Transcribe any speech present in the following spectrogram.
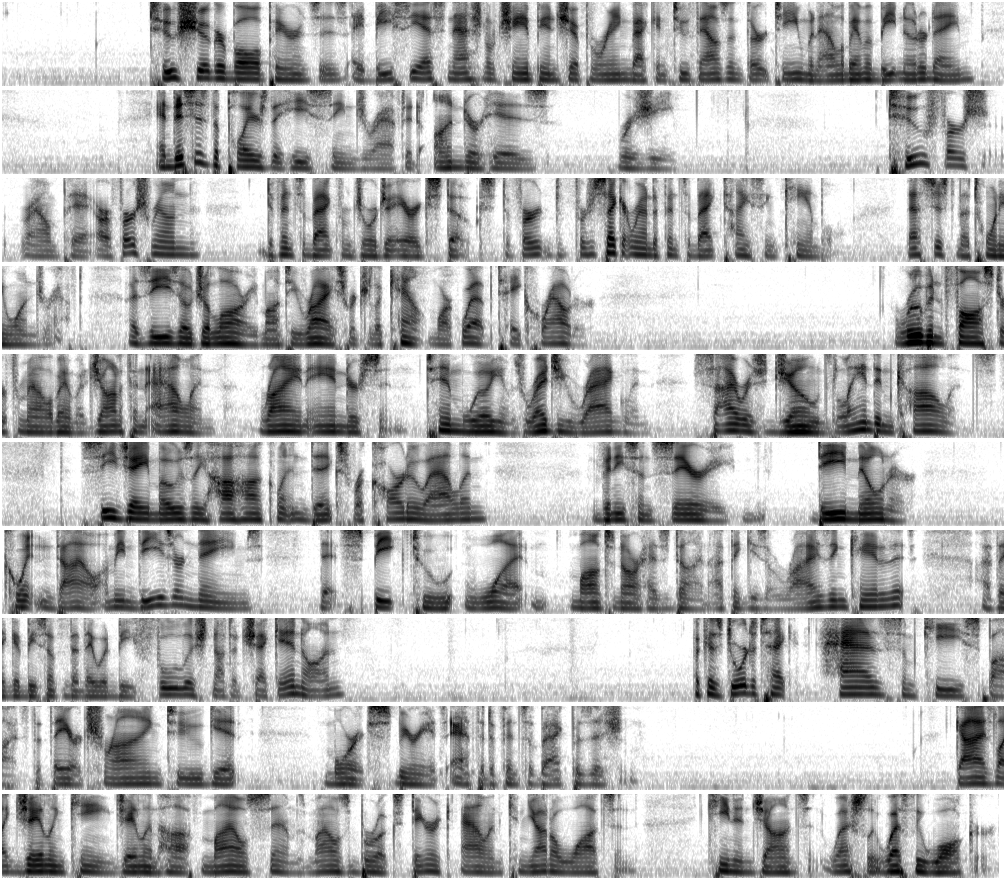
two Sugar Bowl appearances, a BCS national championship ring back in 2013 when Alabama beat Notre Dame. And this is the players that he's seen drafted under his regime. Two first round pick or first round defensive back from Georgia, Eric Stokes. First, second round defensive back Tyson Campbell. That's just in the 21 draft. Azeez Ojulari, Monty Rice, Richard LeCounte, Mark Webb, Tae Crowder. Reuben Foster from Alabama, Jonathan Allen, Ryan Anderson, Tim Williams, Reggie Ragland, Cyrus Jones, Landon Collins, C.J. Mosley, HaHa Clinton Dix, Ricardo Allen, Vinny Sunseri, Dee Milner, Quinton Dial. I mean, these are names that speak to what Montanaro has done. I think he's a rising candidate. I think it'd be something that they would be foolish not to check in on because Georgia Tech has some key spots that they are trying to get more experience at the defensive back position. Guys like Jalen King, Jalen Huff, Miles Sims, Miles Brooks, Derrik Allen, Kenyatta Watson, Keenan Johnson, Wesley, Wesley Walker.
